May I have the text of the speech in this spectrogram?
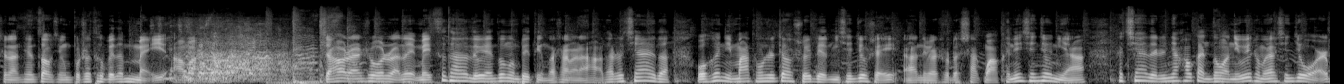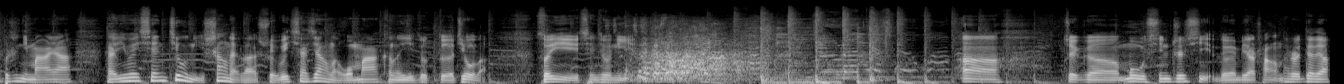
这两天造型不是特别的美，好吧。”贾浩然是我软肋，每次他的留言都能被顶到上面来哈。他说：“亲爱的，我和你妈同时掉水里，你先救谁啊？”那边说的傻瓜，肯定先救你啊。他亲爱的，人家好感动啊，你为什么要先救我而不是你妈呀？啊，因为先救你上来了，水位下降了，我妈可能也就得救了，所以先救你。啊。这个木心之戏留言比较长，他说：“调调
